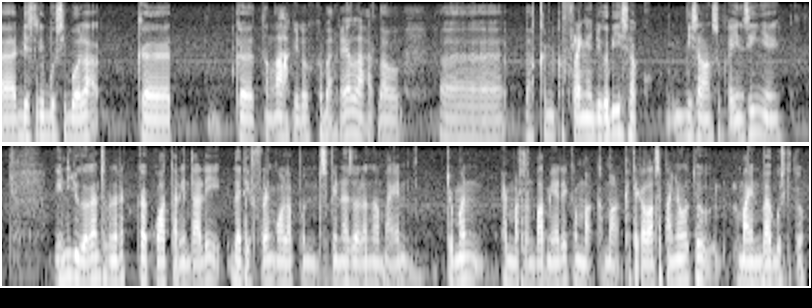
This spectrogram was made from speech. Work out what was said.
uh, distribusi bola ke ke tengah gitu ke Barella atau uh, bahkan ke flanknya juga bisa bisa langsung ke Insigne. Ini juga kan sebenarnya kekuatan Itali dari flank walaupun Spinazzola nggak main cuman Emerson Palmieri kema ketika lawan Spanyol tuh lumayan bagus gitu.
